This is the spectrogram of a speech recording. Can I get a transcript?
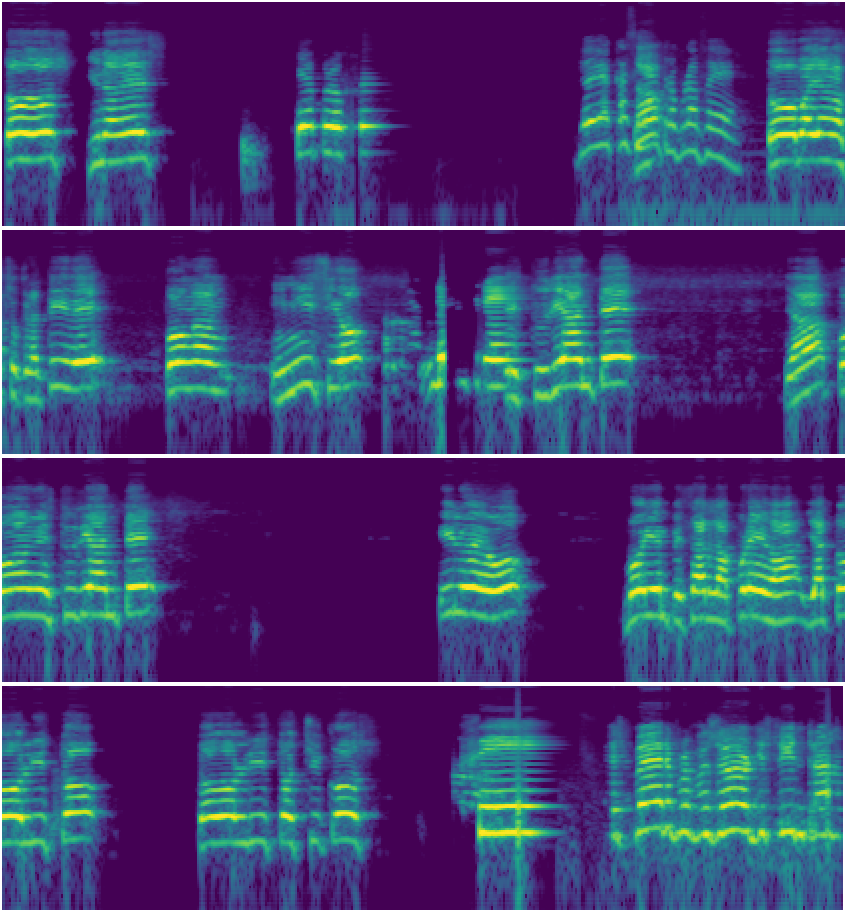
Todos, y una vez, Ya, profe. Yo ya casi Ya. entro, profe. todos vayan a Socrative, pongan inicio, estudiante, ya, pongan estudiante, y luego voy a empezar la prueba. ¿Ya todo listo? ¿Todos listos, chicos? Sí. Espere, profesor, yo estoy entrando.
